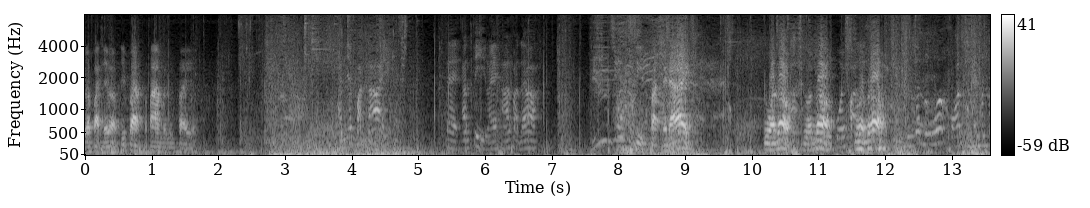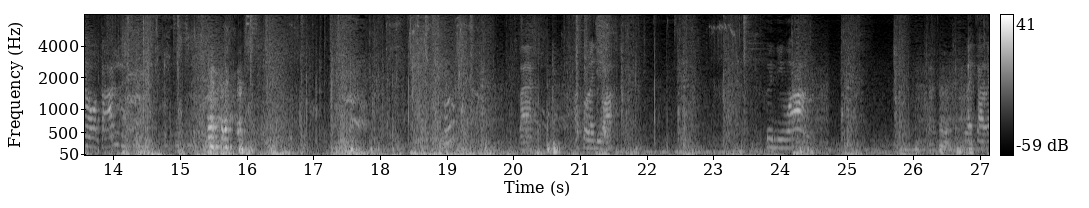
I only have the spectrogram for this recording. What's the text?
ว่าปัดได้แบบที่ปาปามันเป็นไฟอะอันเนี้ยปัดได้ แต่อันติไรฮาร์ดปัดได้ปะสีปัดไม่ได้ดวนเปล่าดวนเปล่าโอ้ยปัดดวนเปล่ามึงก็รู้ว่าคอนของมึงมันเนาอาการไปเอาตัวอะไรดีวะ คืนนี้ว่าง รายการไร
